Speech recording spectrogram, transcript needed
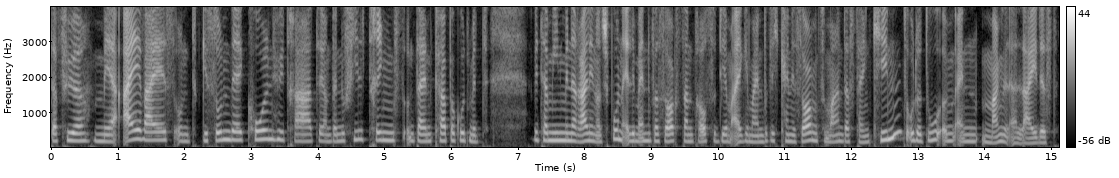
dafür mehr Eiweiß und gesunde Kohlenhydrate und wenn du viel trinkst und deinen Körper gut mit Vitaminen, Mineralien und Spurenelementen versorgst, dann brauchst du dir im Allgemeinen wirklich keine Sorgen zu machen, dass dein Kind oder du irgendeinen Mangel erleidest.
